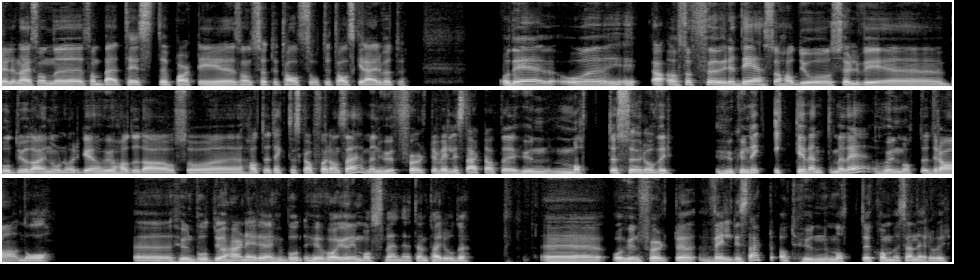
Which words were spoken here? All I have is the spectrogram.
Eller nei, sånn, eh, sånn bad taste-party, sånn 70-talls, 80-tallsgreier, vet du. Og det, og, ja, altså Føre det så hadde jo Sølvi eh, bodde jo da i Nord-Norge, og hun hadde da også eh, hatt et ekteskap foran seg, men hun følte veldig sterkt at eh, hun måtte sørover. Hun kunne ikke vente med det, hun måtte dra nå. Eh, Hun bodde jo her nede, hun, bodde, hun var jo i Moss menighet en periode. Eh, og hun følte veldig sterkt at hun måtte komme seg nedover.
